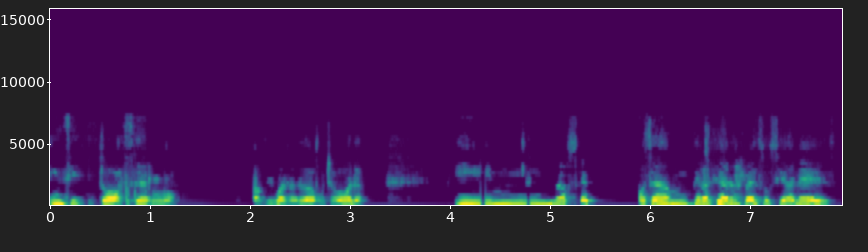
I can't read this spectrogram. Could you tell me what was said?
incitó a hacerlo, aunque igual no le daba mucha bola. Y mm, no sé, o sea, gracias a las redes sociales,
